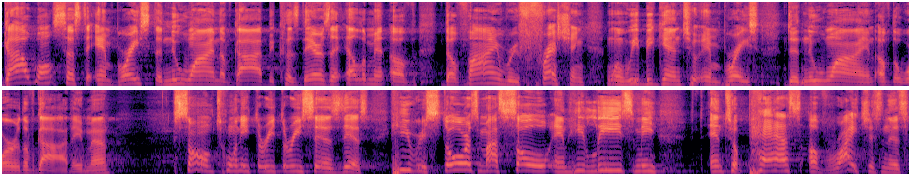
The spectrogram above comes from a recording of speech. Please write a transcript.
God wants us to embrace the new wine of God because there's an element of divine refreshing when we begin to embrace the new wine of the Word of God. Amen. Psalm 23 3 says this He restores my soul and He leads me into paths of righteousness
